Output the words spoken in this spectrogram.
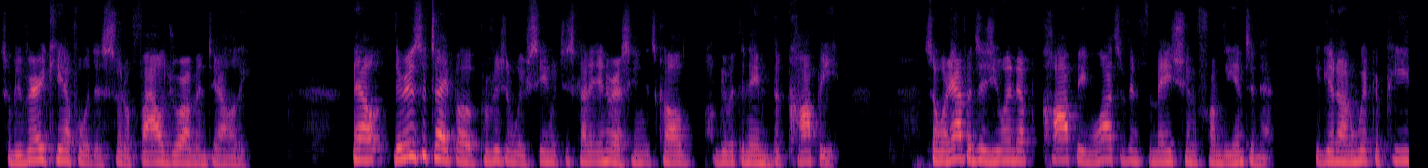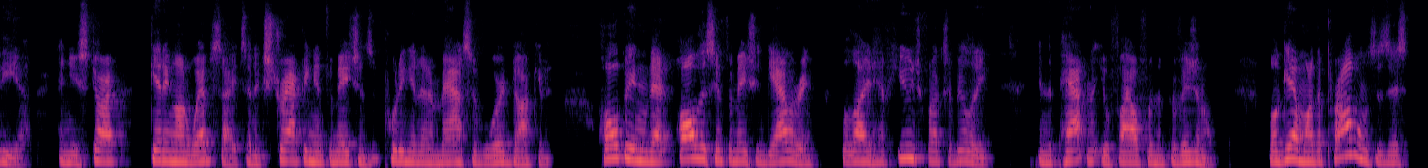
So be very careful with this sort of file drawer mentality. Now, there is a type of provision we've seen, which is kind of interesting. It's called, I'll give it the name, the copy. So what happens is you end up copying lots of information from the internet. You get on Wikipedia and you start getting on websites and extracting information and putting it in a massive Word document hoping that all this information gathering will allow you to have huge flexibility in the patent that you'll file from the provisional. Well, again, one of the problems is this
